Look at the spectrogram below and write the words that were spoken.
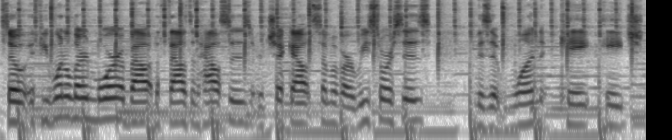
So, if you want to learn more about A Thousand Houses or check out some of our resources, visit 1kh.org.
